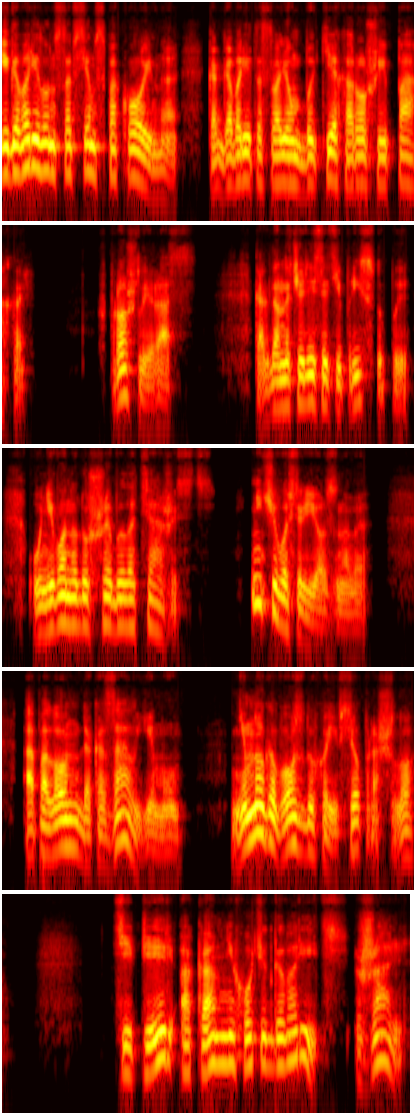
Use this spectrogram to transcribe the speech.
И говорил он совсем спокойно, как говорит о своем быке хороший пахарь. В прошлый раз, когда начались эти приступы, у него на душе была тяжесть. Ничего серьезного. Аполлон доказал ему. Немного воздуха, и все прошло. Теперь Акам не хочет говорить. Жаль.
